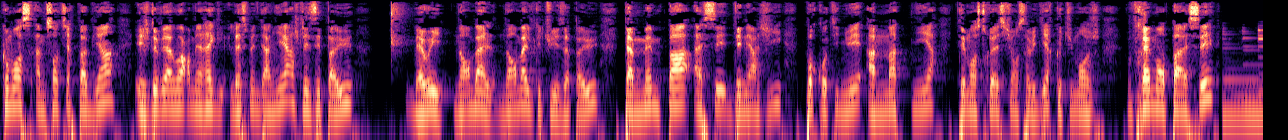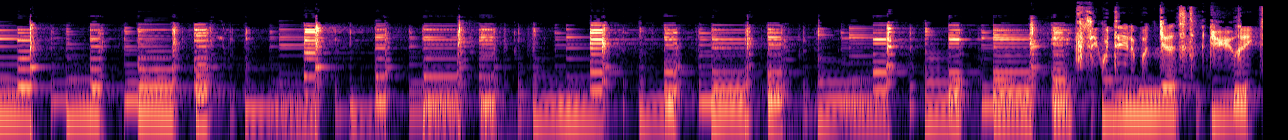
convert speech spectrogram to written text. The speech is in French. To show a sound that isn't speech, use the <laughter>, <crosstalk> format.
commence à me sentir pas bien et je devais avoir mes règles la semaine dernière, je les ai pas eues. Ben oui, normal, normal que tu les as pas eues. T'as même pas assez d'énergie pour continuer à maintenir tes menstruations. Ça veut dire que tu manges vraiment pas assez.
